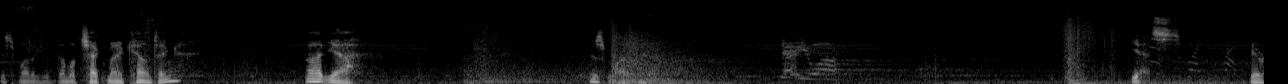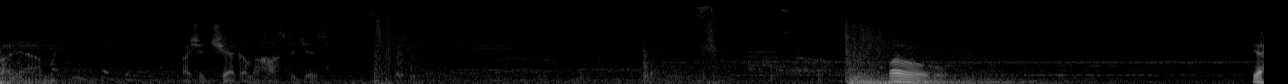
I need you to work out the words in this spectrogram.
Just wanted to double check my counting. But yeah. There's one. There you are! Yes. Here I am. I should check on the hostages. Whoa. Yeah.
